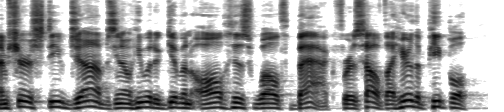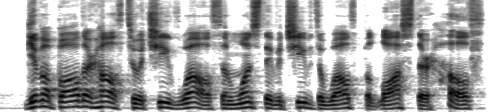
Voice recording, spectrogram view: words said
I'm sure Steve Jobs, you know, he would have given all his wealth back for his health. I hear that people give up all their health to achieve wealth. And once they've achieved the wealth but lost their health,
